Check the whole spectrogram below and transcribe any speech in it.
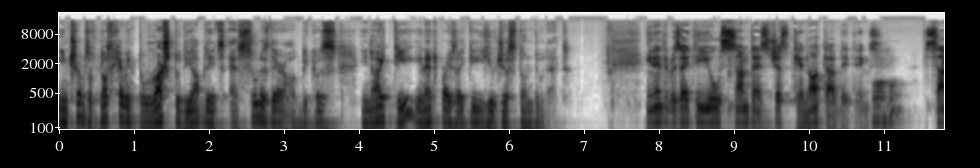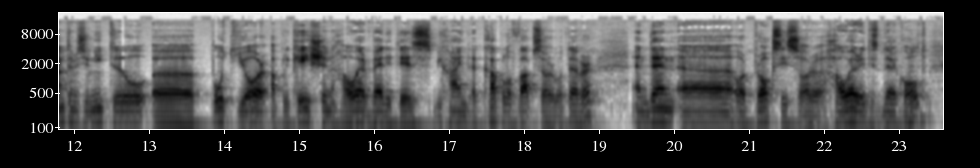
in terms of not having to rush to the updates as soon as they're out because in IT, in enterprise IT, you just don't do that. In enterprise IT, you sometimes just cannot update things. Mm-hmm. Sometimes you need to uh, put your application, however bad it is, behind a couple of apps or whatever, and then uh, or proxies or however it is they're called. Mm-hmm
